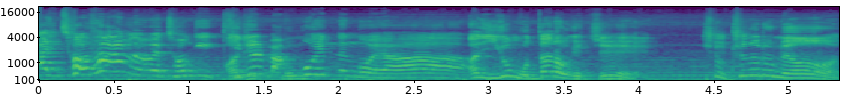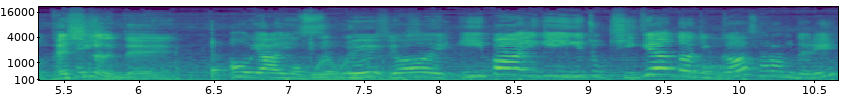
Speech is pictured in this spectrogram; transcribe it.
아니 저 사람은 왜 저기 길을 아니, 막고 뭐- 있는 거야 아니 이건 못 따라오겠지. 큐, 큐 누르면 배시가 된대. 어야 이 어, 뭐야, 왜 이렇게 야 이봐 이게 이게 좀 기괴하다니까 사람들이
